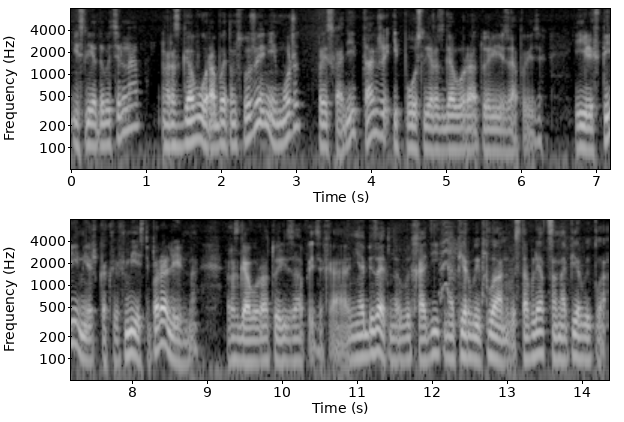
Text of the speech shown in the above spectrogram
И, следовательно, разговор об этом служении может происходить также и после разговора о Торе и заповедях или в перемеш, как вместе, параллельно разговору о Торе и заповедях, а не обязательно выходить на первый план, выставляться на первый план.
